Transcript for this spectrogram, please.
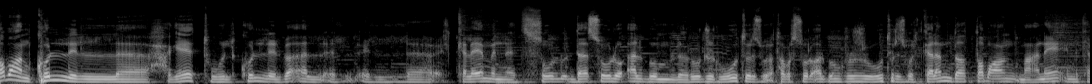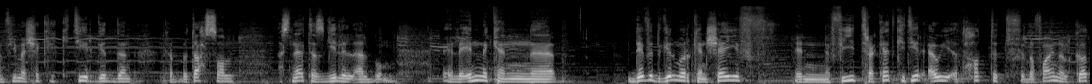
طبعا كل الحاجات والكل بقى ال ال ال الكلام إن ده solo album لروجر ووترز ويعتبر solo album روجر ووترز والكلام ده طبعا معناه إن كان في مشاكل كتير جدا كانت بتحصل أثناء تسجيل الألبوم. لأن كان ديفيد جيلمر كان شايف إن في track ات كتير قوي اتحطت في The Final Cut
